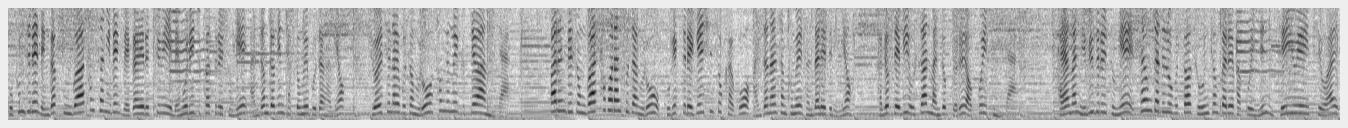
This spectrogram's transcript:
고품질의 냉각핀과 3200MHz의 메모리 주파수를 통해 안정적인 작동을 보장하며 듀얼 채널 구성으로 성능을 극대화합니다. 빠른 배송과 탁월한 포장으로 고객들에게 신속하고 안전한 상품을 전달해드리며 가격 대비 우수한 만족도를 얻고 있습니다. 다양한 리뷰들을 통해 사용자들로부터 좋은 평가를 받고 있는 JUHOR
